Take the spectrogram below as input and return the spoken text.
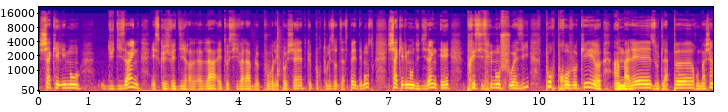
chaque élément du design, et ce que je vais dire là est aussi valable pour les pochettes que pour tous les autres aspects des monstres, chaque élément du design est précisément choisi pour provoquer euh, un malaise ou de la peur ou machin,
